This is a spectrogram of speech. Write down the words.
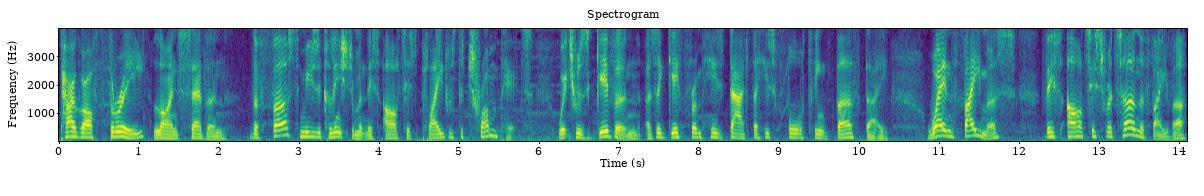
Paragraph 3, line 7. The first musical instrument this artist played was the trumpet, which was given as a gift from his dad for his 14th birthday. When famous, this artist returned the favour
